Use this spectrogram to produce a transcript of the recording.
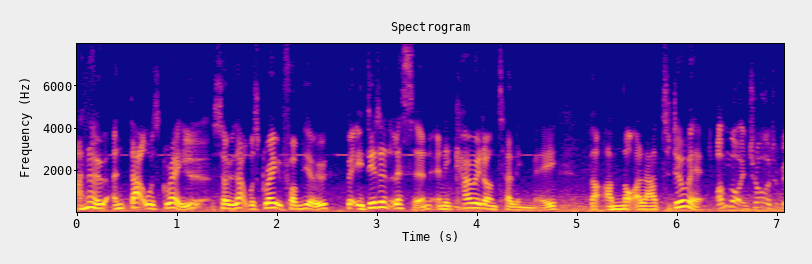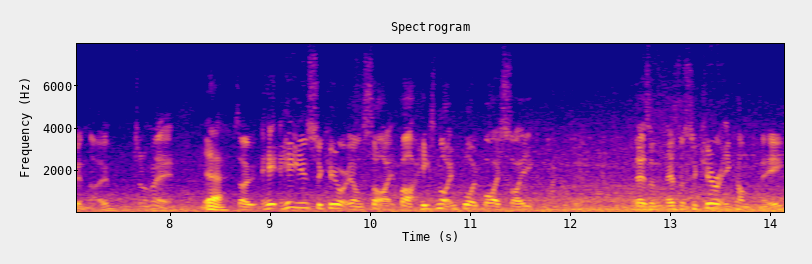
I know, and that was great. Yeah. So that was great from you, but he didn't listen, and he hmm. carried on telling me that I'm not allowed to do it. I'm not in charge of him though. Do you know what I mean? Yeah. So he, he is security on site, but he's not employed by Saeed There's a there's a security company.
